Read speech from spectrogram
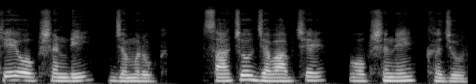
કે ઓપ્શન ડી જમરૂખ. સાચો જવાબ છે ઓપ્શન એ ખજૂર.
